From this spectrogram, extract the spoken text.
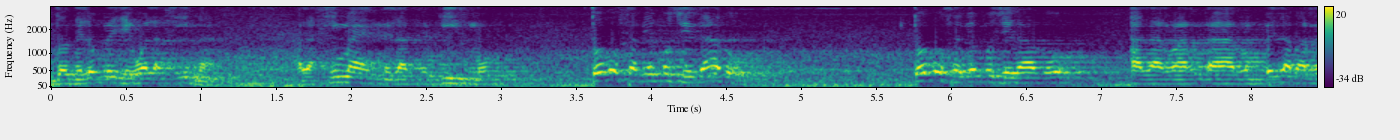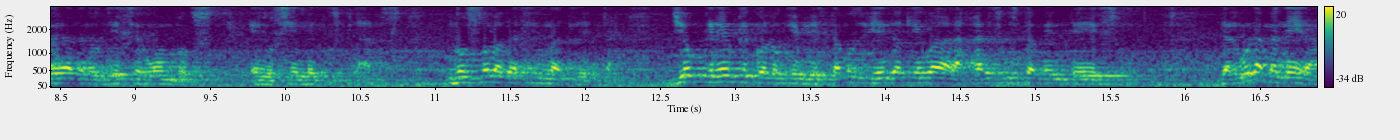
donde el hombre llegó a la cima, a la cima en el atletismo, todos habíamos llegado, todos habíamos llegado a, romper la barrera de los 10 segundos en los 100 metros planos. No solo había sido un atleta. Yo creo que con lo que estamos viviendo aquí en Guadalajara es justamente eso. De alguna manera,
